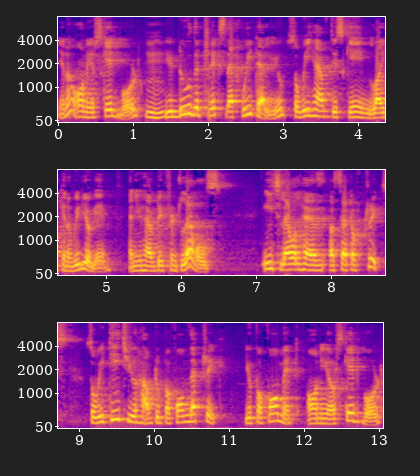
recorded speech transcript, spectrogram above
you know, on your skateboard. Mm-hmm. You do the tricks that we tell you. So we have this game like in a video game, and you have different levels. Each level has a set of tricks. So we teach you how to perform that trick. You perform it on your skateboard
